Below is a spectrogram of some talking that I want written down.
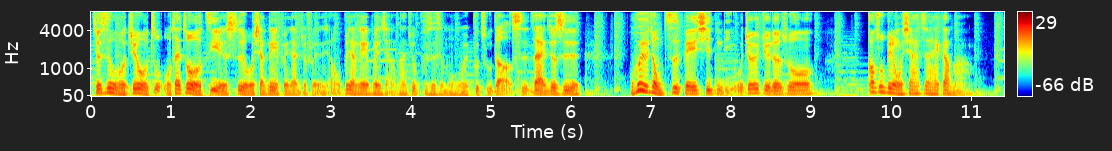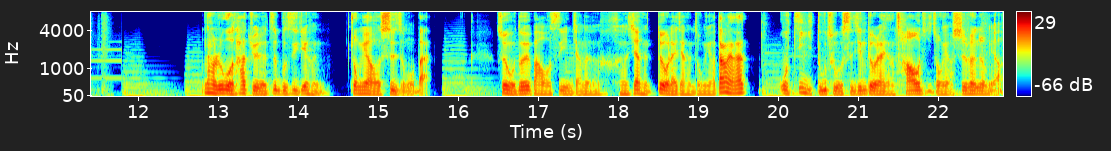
就是我觉得我做我在做我自己的事，我想跟你分享就分享，我不想跟你分享，那就不是什么微不足道的事。再就是我会有一种自卑心理，我就会觉得说，告诉别人我现在正在干嘛。那如果他觉得这不是一件很重要的事怎么办？所以我都会把我事情讲的很像很对我来讲很重要。当然，他我自己独处的时间对我来讲超级重要，十分重要。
